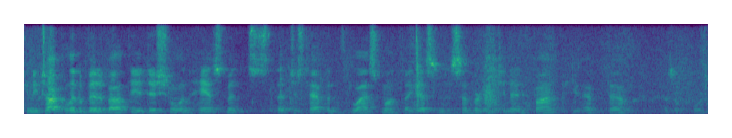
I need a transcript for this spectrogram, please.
Can you talk a little bit about the additional enhancements that just happened last month, I guess, in December 1995? You have it down as a point.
